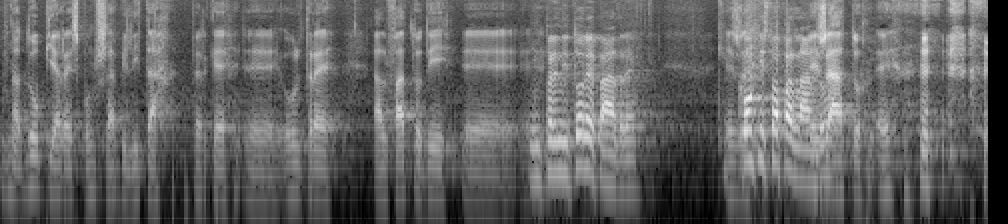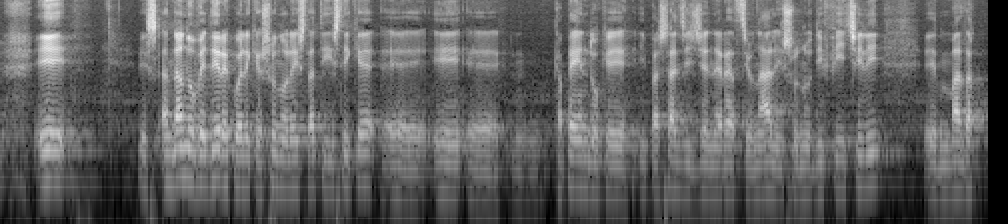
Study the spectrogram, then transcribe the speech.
una doppia responsabilità, perché eh, oltre al fatto di... Eh, Imprenditore padre. Esatto, Con chi sto parlando? Esatto. Eh, e, andando a vedere quelle che sono le statistiche eh, e eh, capendo che i passaggi generazionali sono difficili, eh, ma da,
